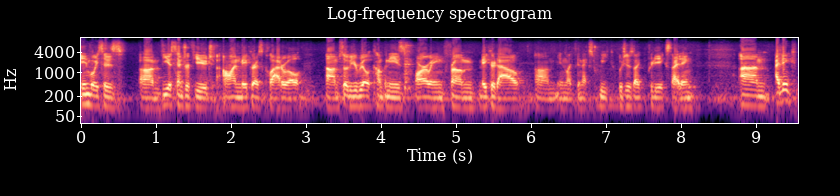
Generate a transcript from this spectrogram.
invoices um, via Centrifuge on Maker as collateral. Um, so it'll be real companies borrowing from MakerDAO um, in like the next week, which is like pretty exciting. Um, I think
